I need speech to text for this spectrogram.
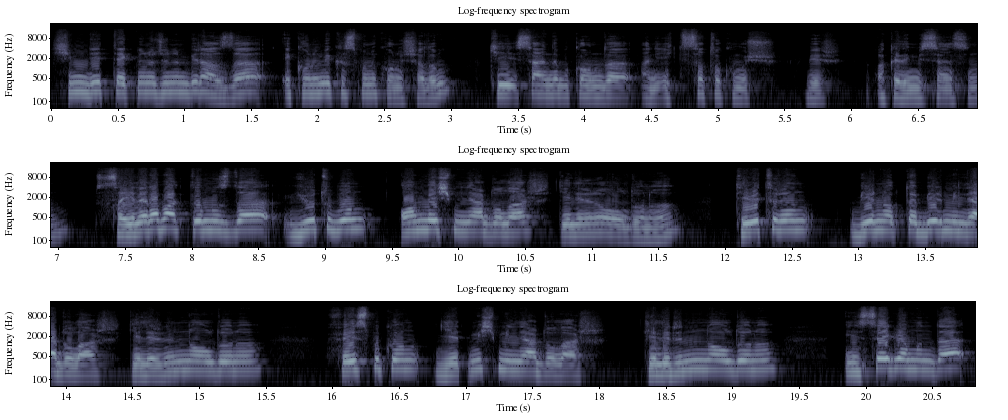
Şimdi teknolojinin biraz da ekonomi kısmını konuşalım. Ki sen de bu konuda hani iktisat okumuş bir akademisyensin. Sayılara baktığımızda YouTube'un 15 milyar dolar geliri olduğunu, Twitter'ın 1.1 milyar dolar gelirinin olduğunu, Facebook'un 70 milyar dolar gelirinin olduğunu, Instagram'ın da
